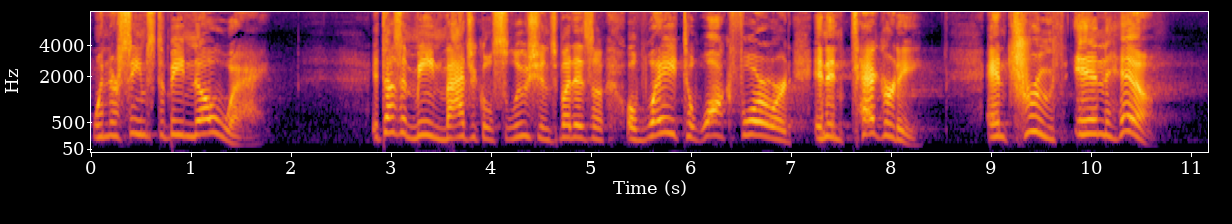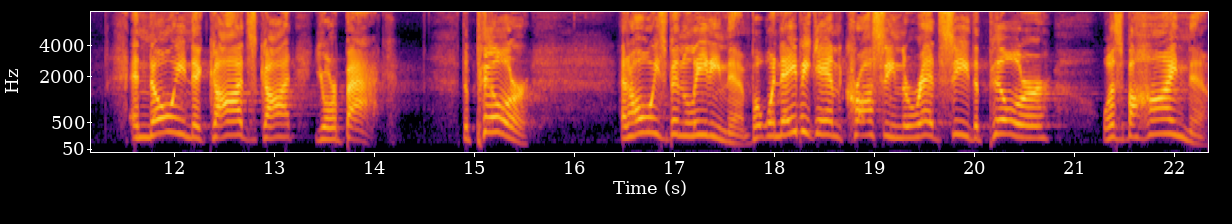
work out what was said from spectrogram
when there seems to be no way. It doesn't mean magical solutions, but it's a, a way to walk forward in integrity and truth in Him. And knowing that God's got your back. The pillar had always been leading them, but when they began crossing the Red Sea, the pillar was behind them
